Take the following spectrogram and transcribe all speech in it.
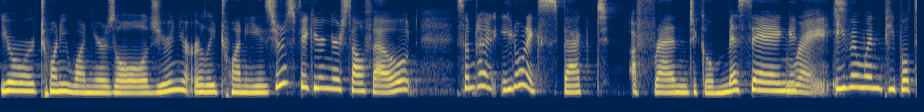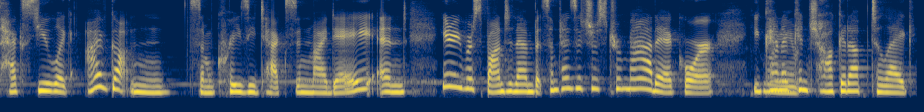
You're 21 years old, you're in your early 20s, you're just figuring yourself out. Sometimes you don't expect a friend to go missing. Right. Even when people text you, like I've gotten some crazy texts in my day and you know, you respond to them, but sometimes it's just traumatic or you kind of Right. can chalk it up to like,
